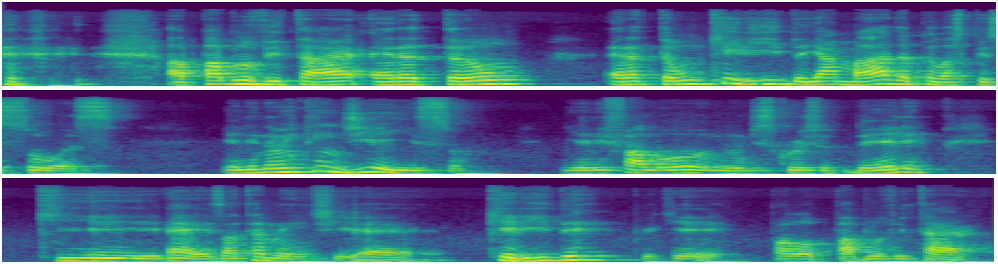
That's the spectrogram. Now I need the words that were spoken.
a Pablo Vitar era tão era tão querida e amada pelas pessoas. Ele não entendia isso. E ele falou no discurso dele que é exatamente, é, querida, porque Paulo, Pablo Vittar.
